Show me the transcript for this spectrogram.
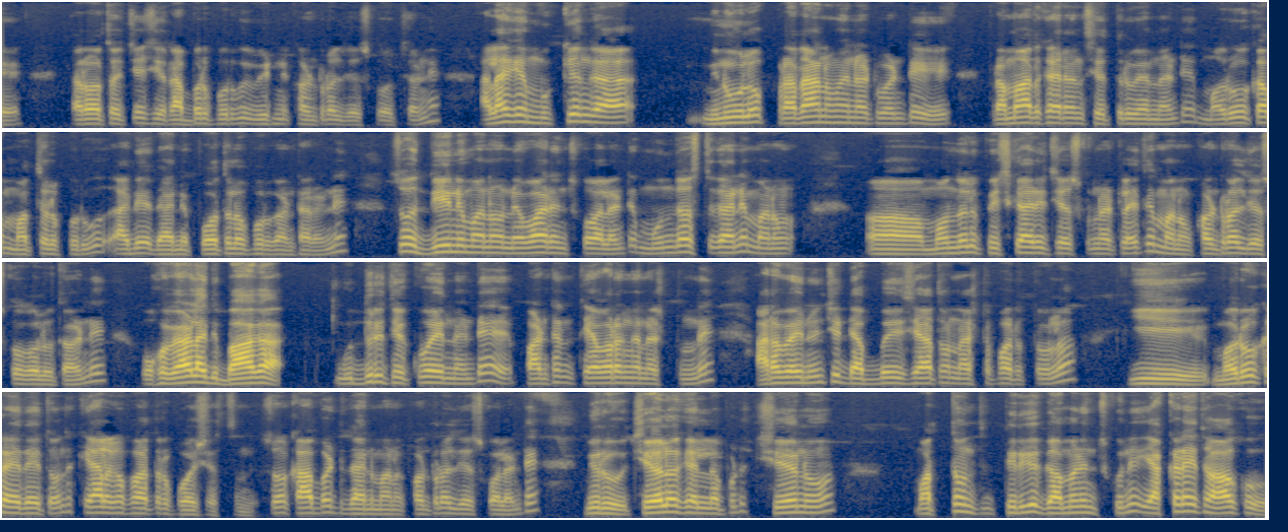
తర్వాత వచ్చేసి రబ్బర్ పురుగు వీటిని కంట్రోల్ చేసుకోవచ్చు అండి అలాగే ముఖ్యంగా మినువులో ప్రధానమైనటువంటి ప్రమాదకరమైన శత్రువు ఏంటంటే మరూక మచ్చల పురుగు అదే దాన్ని పూతల పురుగు అంటారండి. సో దీన్ని మనం నివారించుకోవాలంటే ముందస్తుగానే మనం మందులు పిచికారీ చేసుకున్నట్లయితే మనం కంట్రోల్ చేసుకోగలుగుతామండి. ఒకవేళ అది బాగా ఉధృతి ఎక్కువైందంటే పంటను తీవ్రంగా నష్టం అరవై నుంచి డెబ్బై శాతం నష్టపడటంలో ఈ మరూక ఏదైతే ఉందో కీలక పాత్ర పోషిస్తుంది. సో కాబట్టి దాన్ని మనం కంట్రోల్ చేసుకోవాలంటే మీరు చేలోకి వెళ్ళినప్పుడు చేను మొత్తం తిరిగి గమనించుకుని ఎక్కడైతే ఆకు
